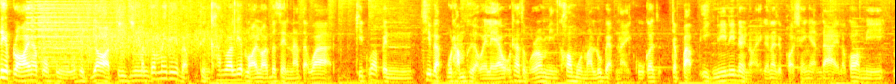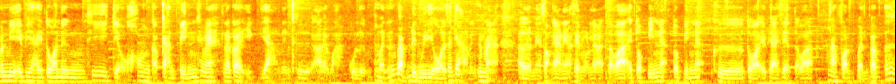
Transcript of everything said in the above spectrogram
เรียบร้อยครับโอ้โหสุดยอดจริง ๆ มันก็ไม่ได้แบบถึงขั้นว่าเรียบร้อยร้อยเปอร์เซ็นต์นะแต่ว่า คิดว่าเป็นที่แบบกูทำเผื่อไว้แล้ว ถ้าสมมติว่ามีข้อมูลมารูปแบบไหน กูก็จะปรับอีกนิดๆหน่อยๆ ก็น่าจะพอใช้งานได้ แล้วก็มีมันมี API ตัวหนึ่งที่เกี่ยวข้องกับการปริ้นใช่ไหมแล้วก็อีกอย่างหนึ่งคืออะไรวะกูลืม เหมือนแบบดึงวิดีโออะไรสักอย่างหนึ่งขึ้นมาเออเนี่ยสองอย่างเนี้ยเสร็จหมดแล้วแต่ว่าไอตัวปริ้นเนี่ยตัวปริ้นเนี่ยคือตัว API เสร็จแต่ว่าหน้าฟอนต์เหมือนแบบเออ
